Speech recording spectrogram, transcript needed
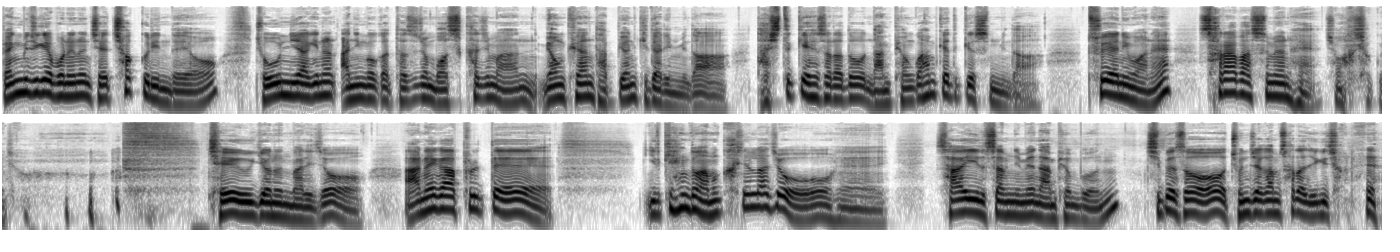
백뮤직에 보내는 제 첫 글인데요. 좋은 이야기는 아닌 것 같아서 좀 머쓱하지만 명쾌한 답변 기다립니다. 다시 듣게 해서라도 남편과 함께 듣겠습니다. 투애니원의 살아봤으면 해 정하셨군요. 제 의견은 말이죠. 아내가 아플 때 이렇게 행동하면 큰일 나죠. 예. 4213님의 남편분 집에서 존재감 사라지기 전에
